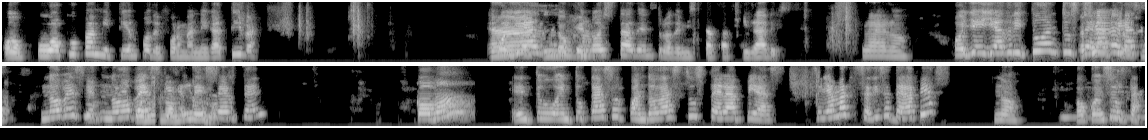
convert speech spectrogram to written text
o u ocupa mi tiempo de forma negativa. Ah, lo que no está dentro de mis capacidades. Claro. Oye, y Adri, tú en tus pues terapias, ¿no? ves, no ves que deserten? ¿Cómo? En tu, en tu caso, cuando das tus terapias, ¿se llama, se dice terapias? No. ¿O consulta?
